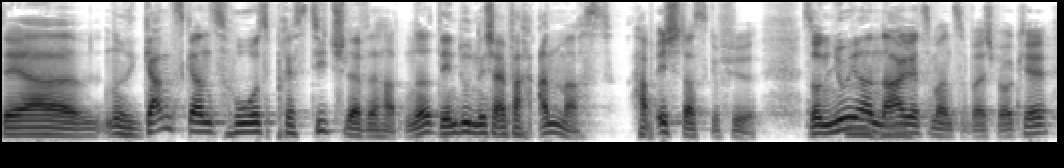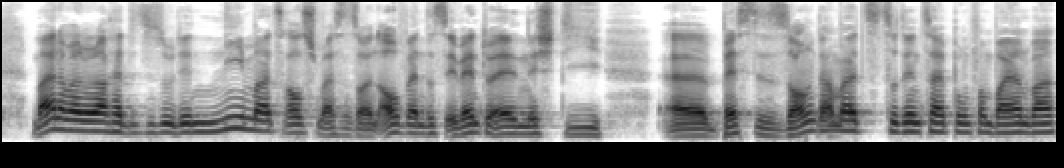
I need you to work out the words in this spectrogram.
der ein ganz, ganz hohes Prestige-Level hat, ne? Den du nicht einfach anmachst. Hab ich das Gefühl. So ein Julian mhm. Nagelsmann zum Beispiel, okay? Meiner Meinung nach hättest du den niemals rausschmeißen sollen, auch wenn das eventuell nicht die äh, beste Saison damals zu dem Zeitpunkt von Bayern war.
